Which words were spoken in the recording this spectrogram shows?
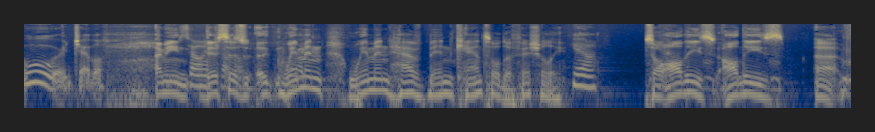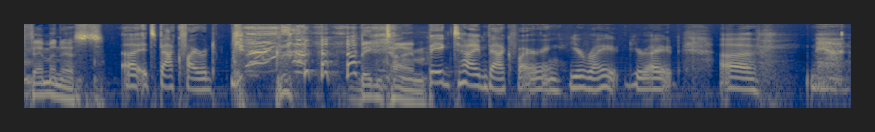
Ooh, we're in trouble. I mean, So this is uh, trouble. women. Women have been canceled officially. Yeah. So all these all these uh, feminists, Uh, it's backfired. big time. Big time backfiring. You're right. You're right. Uh, man.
